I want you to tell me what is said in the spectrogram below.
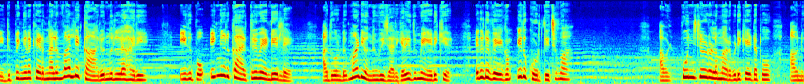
ഇതിപ്പോ ഇങ്ങനെ കിടന്നാലും വലിയ കാര്യമൊന്നുമില്ല ഹരി. ഇതിപ്പോ ഇങ്ങനൊരു കാര്യത്തിന് വേണ്ടിയല്ലേ? അതുകൊണ്ട് മടിയൊന്നും വിചാരിക്കാതെ ഇത് മേടിക്ക്. എന്നിട്ട് വേഗം ഇത് കൊടുത്തേച്ചു വാ. അവൾ പുഞ്ചിരിയോടുള്ള മറുപടി കേട്ടപ്പോൾ അവന്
